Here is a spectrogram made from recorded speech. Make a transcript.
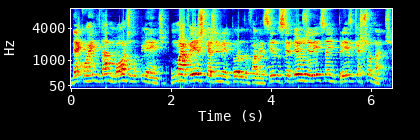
decorrente da morte do cliente, uma vez que a genitora do falecido cedeu os direitos à empresa que questionante.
